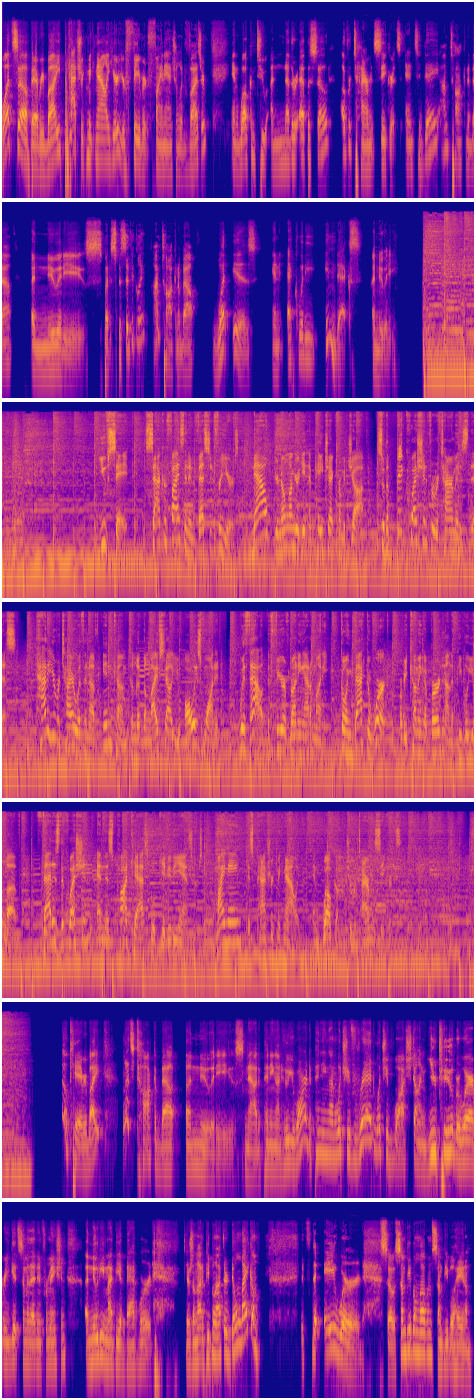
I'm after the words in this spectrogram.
What's up, everybody? Patrick McNally here, your favorite financial advisor, and welcome to another episode of Retirement Secrets. And today I'm talking about annuities, but specifically, I'm talking about what is an equity index annuity. You've saved, sacrificed, and invested for years. Now you're no longer getting a paycheck from a job. So the big question for retirement is this How do you retire with enough income to live the lifestyle you always wanted without the fear of running out of money, going back to work, or becoming a burden on the people you love? That is the question, and this podcast will give you the answers. My name is Patrick McNally, and welcome to Retirement Secrets. Okay, everybody. Let's talk about annuities. Now, depending on who you are, depending on what you've read, what you've watched on YouTube or wherever you get some of that information, annuity might be a bad word. There's a lot of people out there don't like them. It's the A word. So some people love them, some people hate them.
